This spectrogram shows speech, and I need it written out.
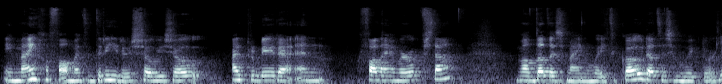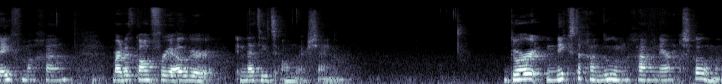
In mijn geval met de drie dus sowieso uitproberen en vallen en weer opstaan. Want dat is mijn way to go, dat is hoe ik door het leven mag gaan. Maar dat kan voor jou weer net iets anders zijn. Door niks te gaan doen, gaan we nergens komen.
